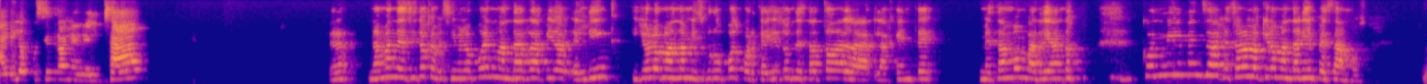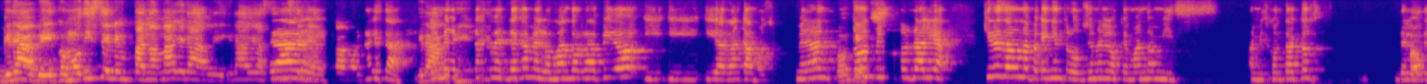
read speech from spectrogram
Ahí lo pusieron en el chat. Nada más necesito que si me lo pueden mandar rápido el link y yo lo mando a mis grupos porque ahí es donde está toda la, gente. Me están bombardeando con mil mensajes. Solo lo quiero mandar y empezamos. Grave, como dicen en Panamá, grave, grave. Así grave. Ahí está. Déjame, lo mando rápido y, arrancamos. Me dan dos minutos, Dalia. ¿Quieres dar una pequeña introducción en lo que mando a mis, a mis contactos? De ok,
